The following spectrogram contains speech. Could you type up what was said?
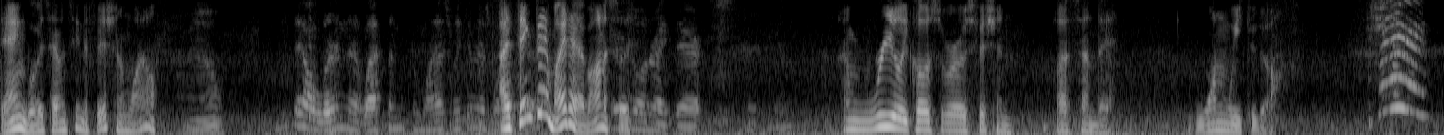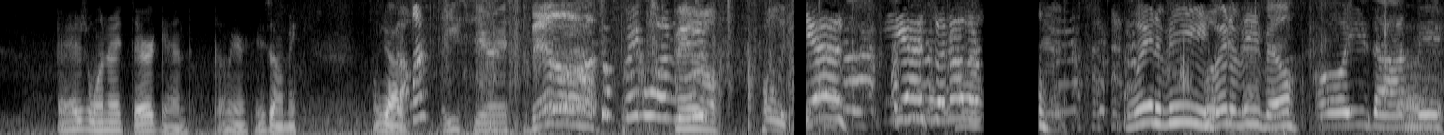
Dang, boys, haven't seen a fish in a while. I know. Did They all learned their lesson from last weekend? there's one. I right think there. they might have, honestly. There's one right there. I'm really close to where I was fishing last Sunday, one week ago. Sure. There's one right there again. Come here. He's on me. We got him. Are you serious? Bill! That's a big one, Bill. Holy Yes! Yes, another! Way to be! Way to be, Bill. Oh, he's on me.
